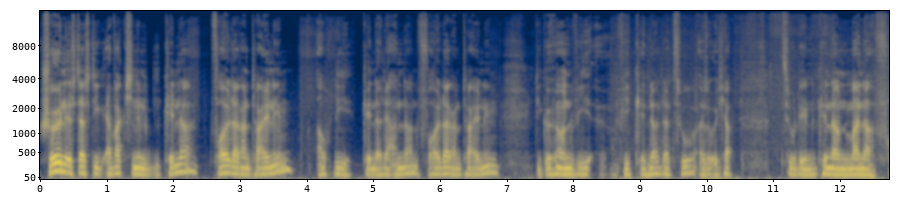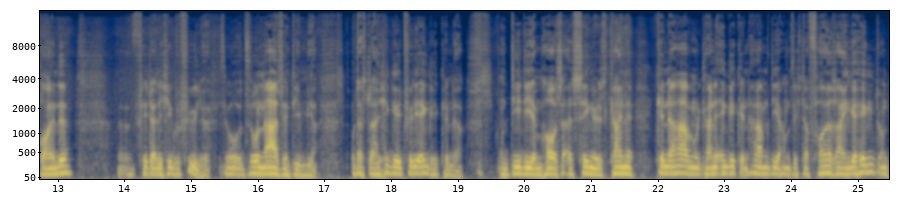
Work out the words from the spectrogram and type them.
Schön ist, dass die erwachsenen Kinder voll daran teilnehmen, auch die Kinder der anderen voll daran teilnehmen. Die gehören wie, wie Kinder dazu. Also ich habe zu den Kindern meiner Freunde äh, väterliche Gefühle. So, so nah sind die mir. Und das Gleiche gilt für die Enkelkinder. Und die, die im Haus als Singles keine Kinder haben und keine Enkelkinder haben, die haben sich da voll reingehängt und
